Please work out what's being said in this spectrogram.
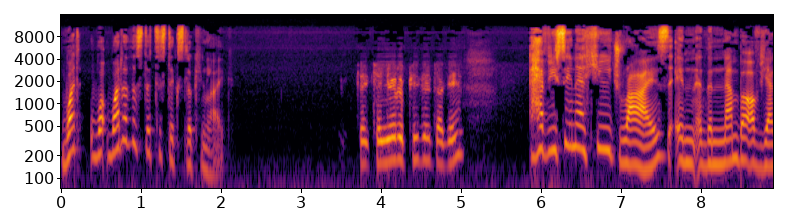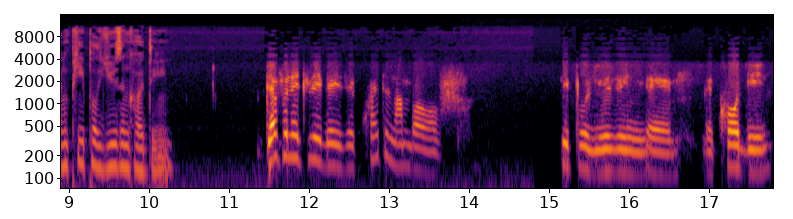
what, what, what are the statistics looking like? Can, you repeat it again? Have you seen a huge rise in the number of young people using codeine? Definitely, there is a, quite a number of people using uh, the codeine,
